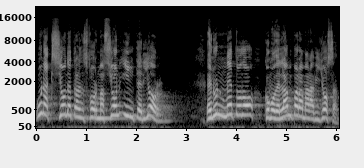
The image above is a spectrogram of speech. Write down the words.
una acción de transformación interior, en un método como de lámpara maravillosa.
